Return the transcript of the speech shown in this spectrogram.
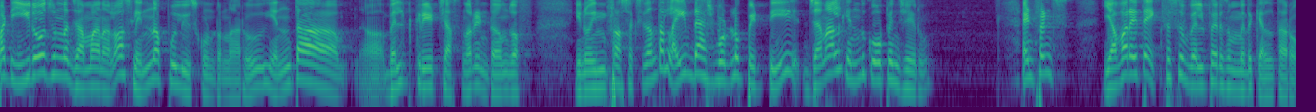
but ఈ రోజున్న జమానాలో అసలు ఎన్ని అప్పులు తీసుకుంటున్నారు? ఎంత uh, వెల్త్ క్రియేట్ చేస్తున్నారు in terms of you know infrastructure అంతా లైవ్ డాష్బోర్డ్లో పెట్టి జనాలకి ఎందుకు ఓపెన్ చేయరు? అండ్ ఫ్రెండ్స్ ఎవరైతే ఎక్సెసివ్ వెల్ఫేరిజం మీదకి వెళ్తారో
